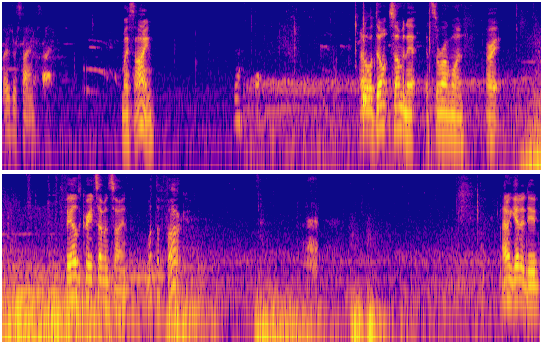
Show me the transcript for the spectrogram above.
There's your sign. My sign? Yeah. Oh, well, don't summon it. That's the wrong one. Alright. Failed to create summon sign. What the fuck? I don't get it, dude.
